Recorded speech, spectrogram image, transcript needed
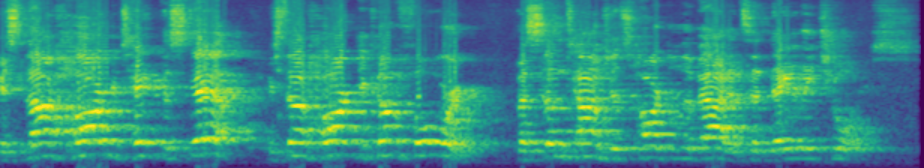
It's not hard to take the step. It's not hard to come forward. But sometimes it's hard to live out. It's a daily choice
